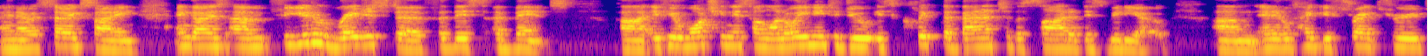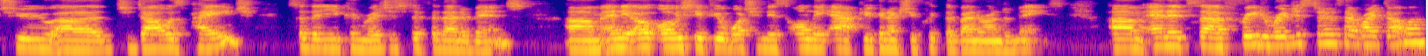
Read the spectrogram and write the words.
I know it's so exciting. And guys, um, for you to register for this event, uh, if you're watching this online, all you need to do is click the banner to the side of this video, um, and it'll take you straight through to uh, to Dawa's page so that you can register for that event. Um, and obviously, if you're watching this on the app, you can actually click the banner underneath. Um, and it's uh, free to register. Is that right, Dawa?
